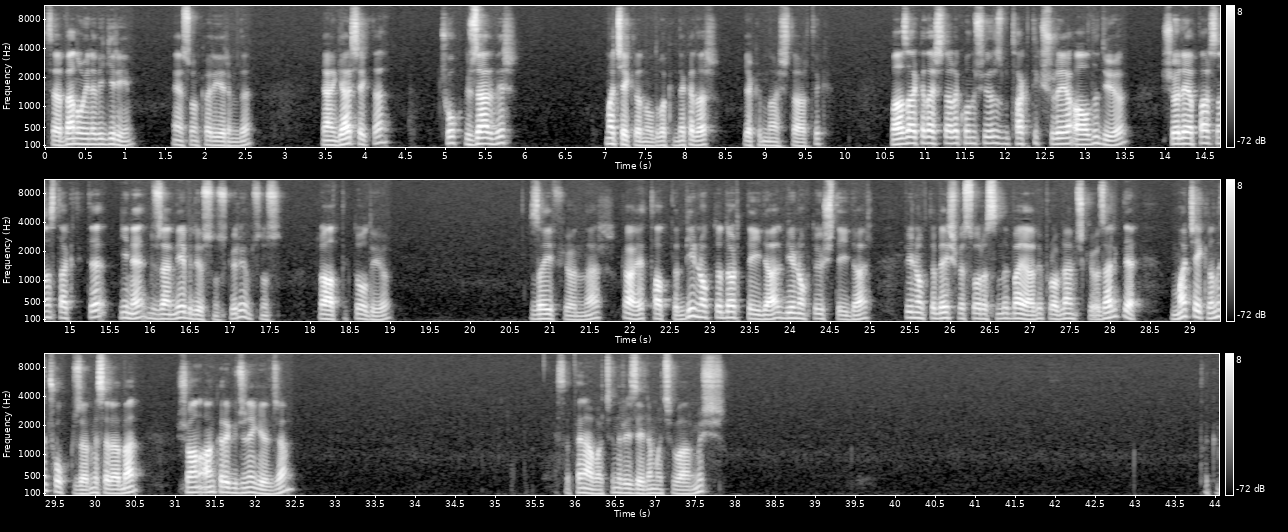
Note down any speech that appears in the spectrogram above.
Mesela ben oyuna bir gireyim. En son kariyerimde. Yani gerçekten çok güzel bir maç ekranı oldu. Bakın ne kadar yakınlaştı artık. Bazı arkadaşlarla konuşuyoruz. Bu taktik şuraya aldı diyor. Şöyle yaparsanız taktikte yine düzenleyebiliyorsunuz. Görüyor musunuz? Rahatlıkla oluyor. Zayıf yönler. Gayet tatlı. 1.4 de ideal, 1.3 de ideal. 1.5 ve sonrasında bayağı bir problem çıkıyor. Özellikle maç ekranı çok güzel. Mesela ben şu an Ankara gücüne geleceğim. Mesela Fenerbahçe'nin Rize ile maçı varmış.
